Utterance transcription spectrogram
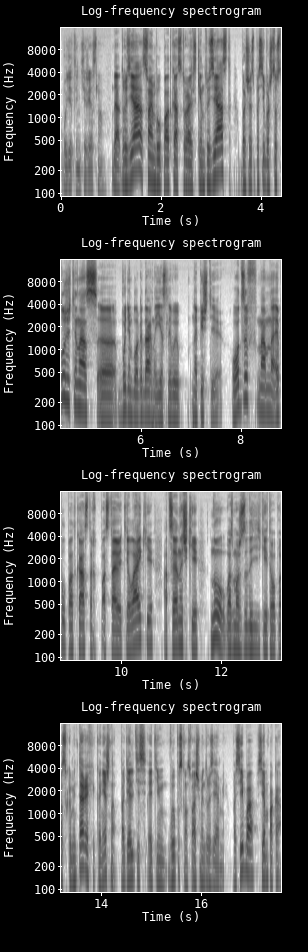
будет интересно. Да, друзья, с вами был подкаст «Уральский энтузиаст». Большое спасибо, что слушаете нас. Э, будем благодарны, если вы напишите отзыв нам на Apple подкастах, поставите лайки, оценочки, ну, возможно, зададите какие-то вопросы в комментариях и, конечно, поделитесь этим выпуском с вашими друзьями. Спасибо, всем пока.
